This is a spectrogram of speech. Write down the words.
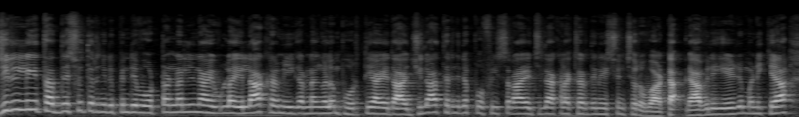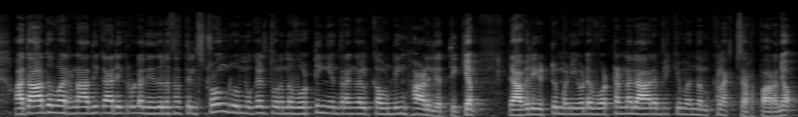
ജില്ലയിലെ തദ്ദേശ തെരഞ്ഞെടുപ്പിന്റെ വോട്ടെണ്ണലിനായുള്ള എല്ലാ ക്രമീകരണങ്ങളും പൂർത്തിയായതായി ജില്ലാ തെരഞ്ഞെടുപ്പ് ഓഫീസറായ ജില്ലാ കളക്ടർ ദിനേശൻ ചെറുവാട്ട. രാവിലെ ഏഴ് മണിക്ക് അതാത് വരണാധികാരികളുടെ നേതൃത്വത്തിൽ സ്ട്രോങ് റൂമുകൾ തുറന്ന് വോട്ടിംഗ് യന്ത്രങ്ങൾ കൗണ്ടിംഗ് ഹാളിലെത്തിക്കും. രാവിലെ എട്ട് മണിയോടെ വോട്ടെണ്ണൽ ആരംഭിക്കുമെന്നും കളക്ടർ പറഞ്ഞു.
